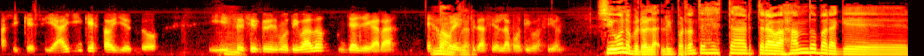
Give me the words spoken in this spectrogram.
Así que si hay alguien que está oyendo y Mm. se siente desmotivado, ya llegará. Es No, como la claro. inspiración, la motivación. Sí, bueno, pero la- lo importante es estar trabajando para que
